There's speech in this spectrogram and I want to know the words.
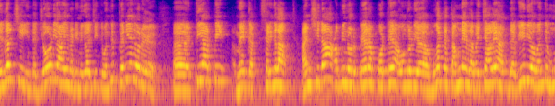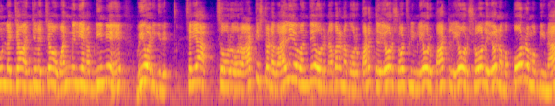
நிகழ்ச்சி இந்த ஜோடி ஆயுரடி நிகழ்ச்சிக்கு வந்து பெரியதொரு டிஆர்பி மேக்கர் சரிங்களா? அன்ஷிதா அப்படின்னு ஒரு பேரை போட்டு அவங்களுடைய முகத்தை தமிழில் வச்சாலே அந்த வீடியோ வந்து மூணு லட்சம் அஞ்சு லட்சம் ஒன் மில்லியன் அப்படின்னு வியூ அடிக்குது. சரியா? ஸோ ஒரு ஒரு ஆர்டிஸ்டோட வேல்யூ வந்து ஒரு நபரை நம்ம ஒரு படத்துலையோ ஒரு ஷார்ட் ஃபிலிம்லையோ ஒரு பாட்டுலையோ ஒரு ஷோலையோ நம்ம போடுறோம் அப்படின்னா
